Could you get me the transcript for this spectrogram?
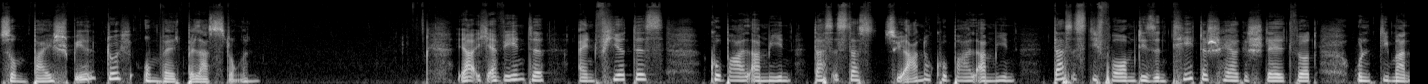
zum Beispiel durch Umweltbelastungen. Ja, ich erwähnte ein viertes Cobalamin, das ist das Cyanocobalamin. Das ist die Form, die synthetisch hergestellt wird und die man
